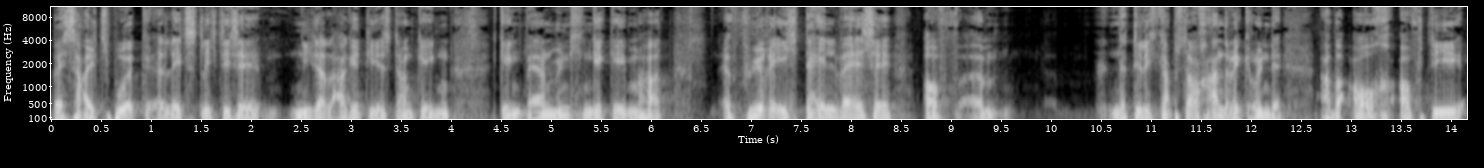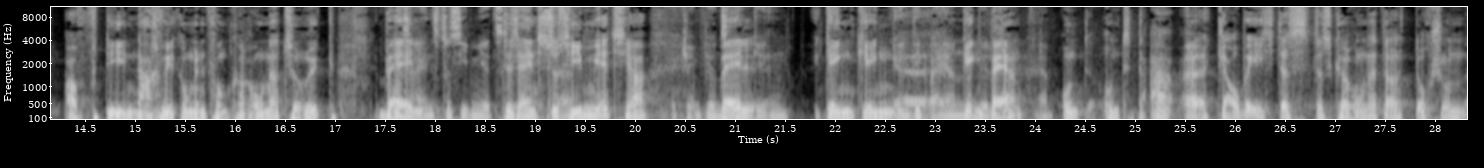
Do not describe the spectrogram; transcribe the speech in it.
bei Salzburg äh, letztlich diese Niederlage, die es dann gegen, gegen Bayern München gegeben hat, äh, führe ich teilweise auf ähm, natürlich gab es da auch andere Gründe, aber auch auf die, auf die Nachwirkungen von Corona zurück, weil. Das 1 zu 7 jetzt. Das 1 zu 7 jetzt, ja. weil, gegen, gegen, gegen, gegen, äh, Bayern, gegen Bayern. Ja. Und, und da äh, glaube ich, dass, dass Corona da doch schon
